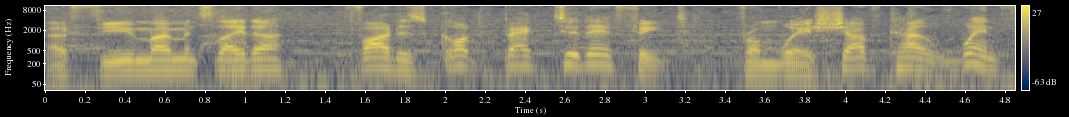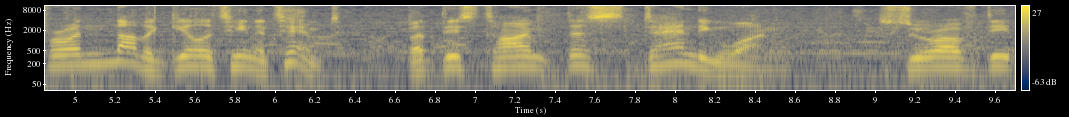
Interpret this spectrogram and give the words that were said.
A few moments later, fighters got back to their feet, from where Shavkat went for another guillotine attempt, but this time the standing one. Surov did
